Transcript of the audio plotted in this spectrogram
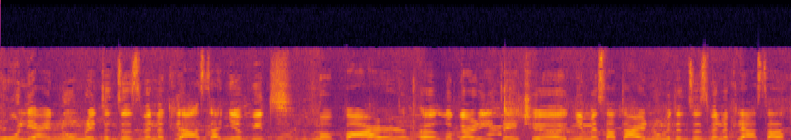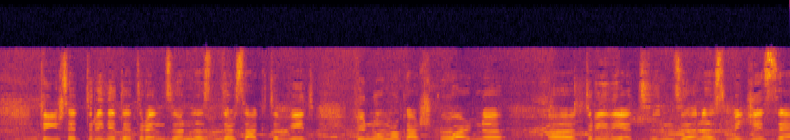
ulja e numrit të nxënësve në klasa. Një vit më parë, llogaritej që një mesatare e numrit të nxënësve në klasa të ishte 33 nxënës, ndërsa këtë vit ky numër ka shkuar në tridhjetë nxënës, megjithëse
